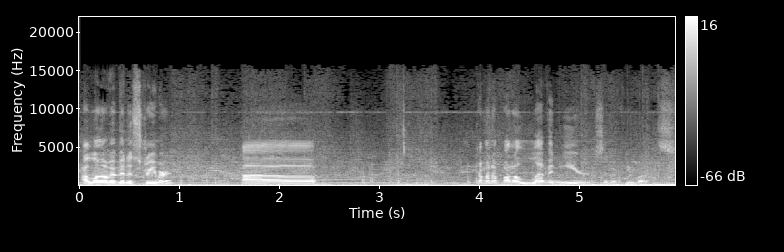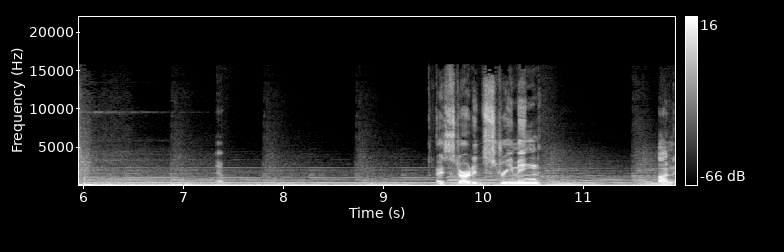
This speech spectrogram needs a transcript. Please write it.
How long have I been a streamer? Uh, coming up on 11 years in a few months. Yep. I started streaming on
